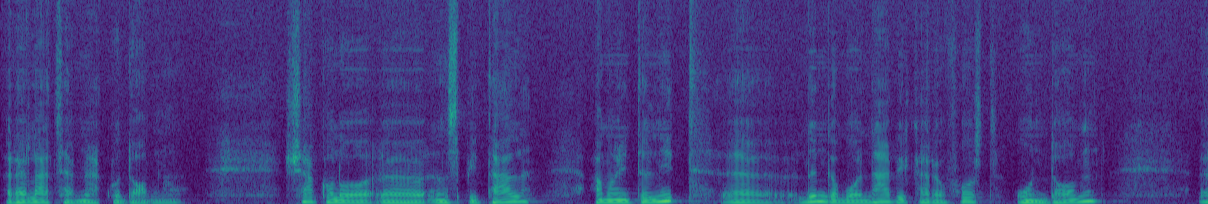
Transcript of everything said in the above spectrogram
relația mea cu Domnul. Și acolo, uh, în spital, am mai întâlnit uh, lângă bolnavii care au fost un domn uh,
